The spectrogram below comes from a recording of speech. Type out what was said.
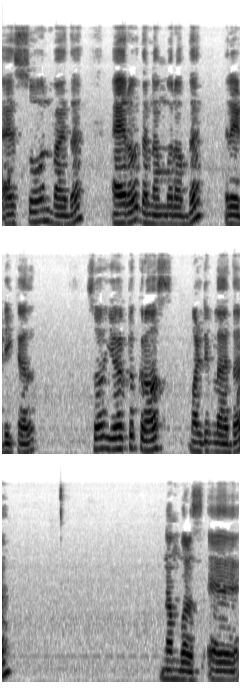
as shown by the arrow the number of the radical. So you have to cross multiply the numbers, uh,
